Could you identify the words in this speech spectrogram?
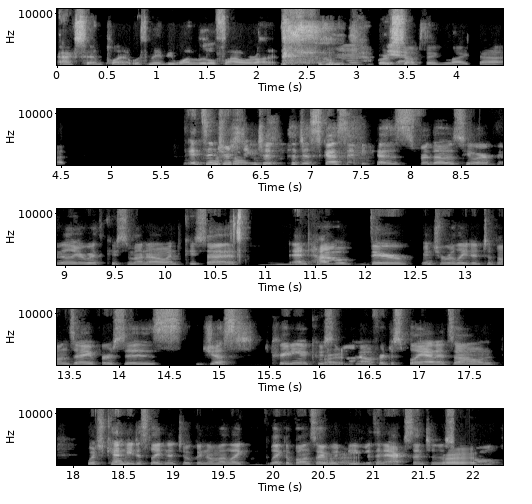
accent plant with maybe one little flower on it mm-hmm. or yeah. something like that it's interesting to, to discuss it because for those who are mm. familiar with kusamono and kusa and how they're interrelated to bonsai versus just creating a kusamono right. for display on its own which can be displayed in a tokonoma like like a bonsai right. would be with an accent and a right. scroll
